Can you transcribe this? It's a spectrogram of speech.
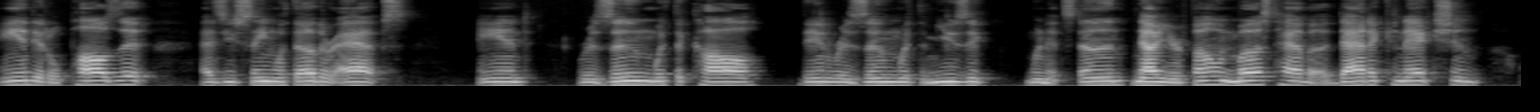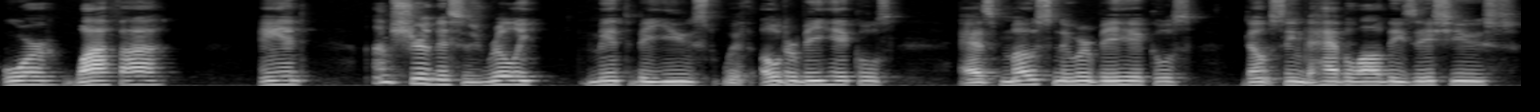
and it'll pause it as you've seen with other apps and resume with the call then resume with the music when it's done. Now your phone must have a data connection or Wi-Fi and I'm sure this is really meant to be used with older vehicles as most newer vehicles don't seem to have a lot of these issues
